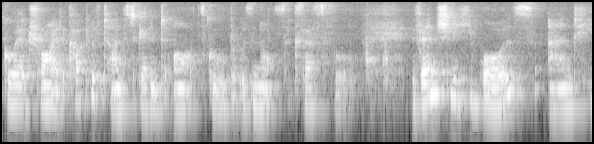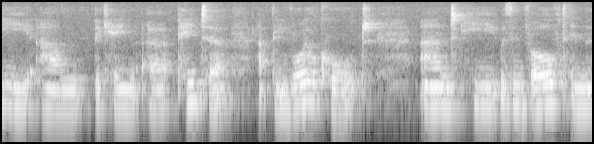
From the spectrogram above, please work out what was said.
Goya tried a couple of times to get into art school but was not successful. Eventually he was, and he um, became a painter at the royal court, and he was involved in the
